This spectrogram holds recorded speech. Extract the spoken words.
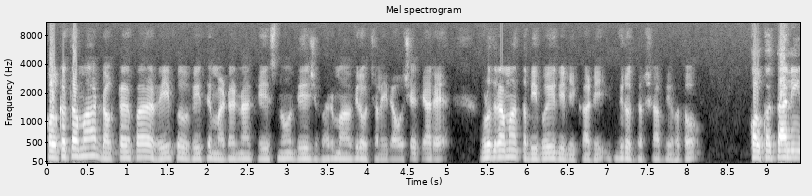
કોલકાતામાં ડોક્ટર પર રેપ વિથ મર્ડરના કેસનો દેશભરમાં વિરોધ ચાલી રહ્યો છે ત્યારે વડોદરામાં તબીબોએ રેલી કાઢી વિરોધ દર્શાવ્યો હતો. કોલકાતાની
